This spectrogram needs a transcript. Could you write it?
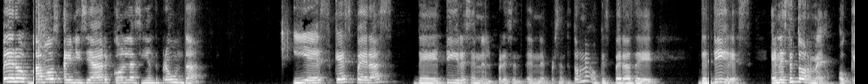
pero vamos a iniciar con la siguiente pregunta, y es, ¿qué esperas de Tigres en el, en el presente torneo? ¿Qué esperas de, Tigres en este torneo? ¿Ok?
